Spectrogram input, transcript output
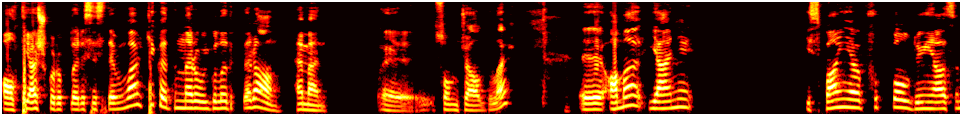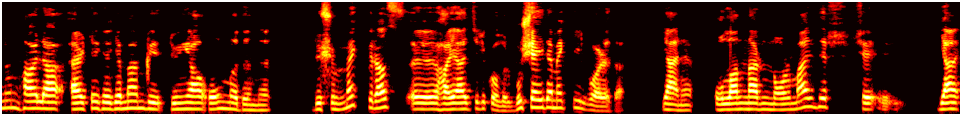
6 yaş grupları sistemi var ki kadınlara uyguladıkları an hemen e, sonuç aldılar. E, ama yani İspanya futbol dünyasının hala erkek egemen bir dünya olmadığını düşünmek biraz e, hayalcilik olur. Bu şey demek değil bu arada. Yani olanlar normaldir. Şey, yani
